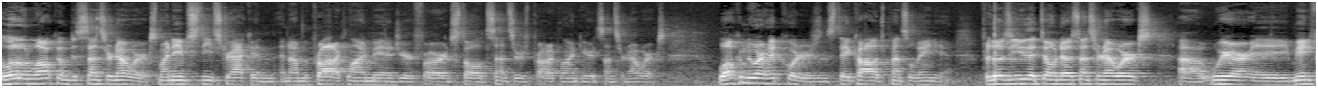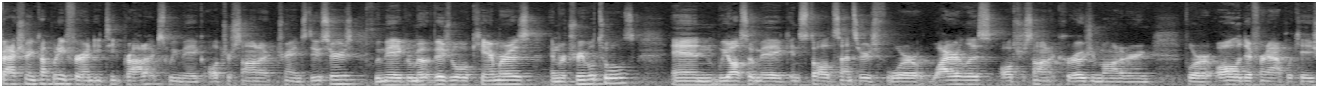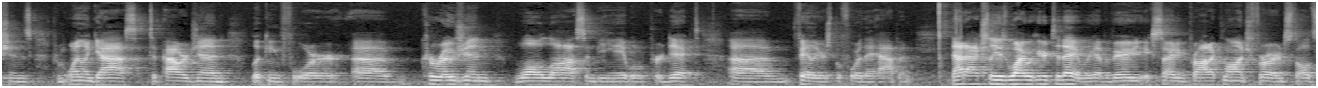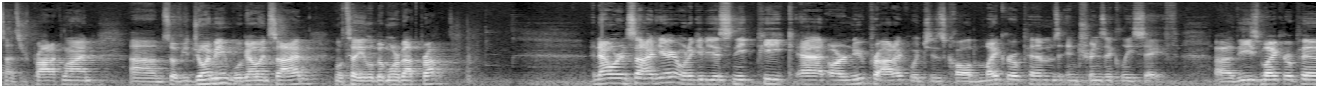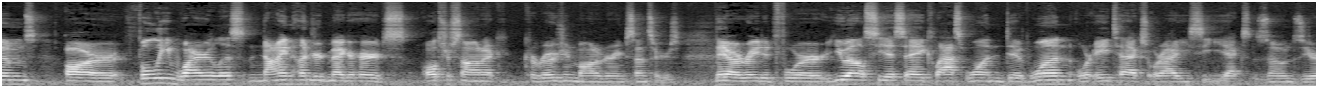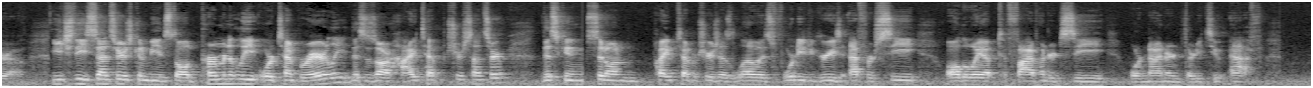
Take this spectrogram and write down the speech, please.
Hello and welcome to Sensor Networks. My name is Steve Strachan and I'm the product line manager for our installed sensors product line here at Sensor Networks. Welcome to our headquarters in State College, Pennsylvania. For those of you that don't know Sensor Networks, uh, we are a manufacturing company for NDT products. We make ultrasonic transducers, we make remote visual cameras and retrieval tools, and we also make installed sensors for wireless ultrasonic corrosion monitoring for all the different applications from oil and gas to power gen, looking for uh, corrosion, wall loss, and being able to predict um, failures before they happen that actually is why we're here today. We have a very exciting product launch for our installed sensors product line. Um, so if you join me, we'll go inside. We'll tell you a little bit more about the product. And now we're inside here. I want to give you a sneak peek at our new product, which is called MicroPIMS Intrinsically Safe. Uh, these MicroPIMS are fully wireless 900 megahertz ultrasonic corrosion monitoring sensors. They are rated for ULCSA Class 1 Div 1 or ATEX or IECEX Zone 0. Each of these sensors can be installed permanently or temporarily. This is our high temperature sensor. This can sit on pipe temperatures as low as 40 degrees F or C all the way up to 500 C or 932 F.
